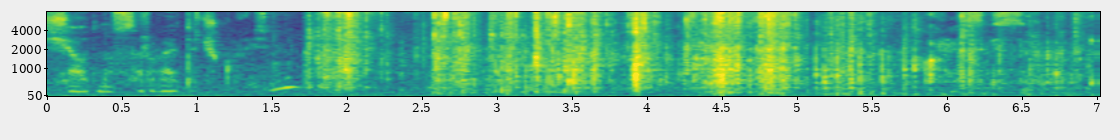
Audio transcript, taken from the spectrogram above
Ще одну серветочку візьму. Корейські серветки.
